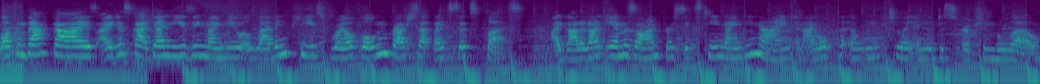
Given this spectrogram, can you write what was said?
Welcome back guys. I just got done using my new 11 piece Royal Golden Brush Set by 6 Plus. I got it on Amazon for $16.99 and I will put a link to it in the description below.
